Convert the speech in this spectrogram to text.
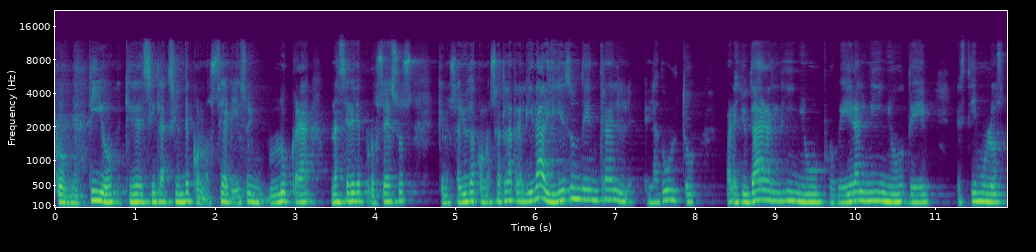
cognitivo, que quiere decir la acción de conocer, y eso involucra una serie de procesos que nos ayuda a conocer la realidad. Y es donde entra el, el adulto para ayudar al niño, proveer al niño de estímulos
